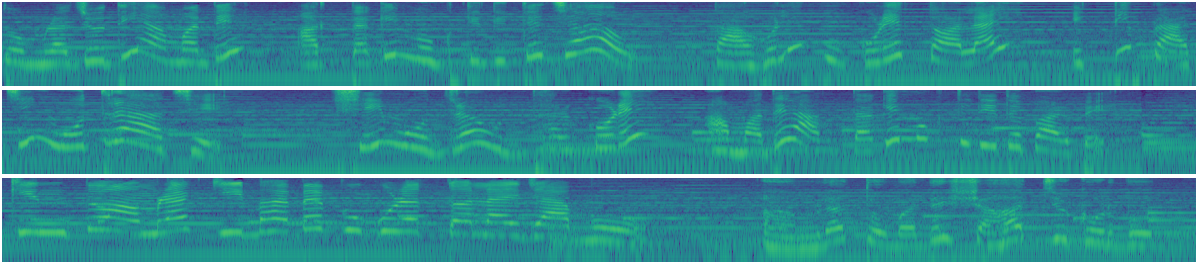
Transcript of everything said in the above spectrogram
তোমরা যদি আমাদের আত্মাকে মুক্তি দিতে চাও তাহলে পুকুরের তলায় একটি প্রাচীন মুদ্রা আছে। সেই মুদ্রা উদ্ধার করে আমাদের আত্মাকে মুক্তি দিতে পারবে। কিন্তু আমরা কীভাবে পুকুরের তলায় যাব? আমরা তোমাদের সাহায্য করব।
